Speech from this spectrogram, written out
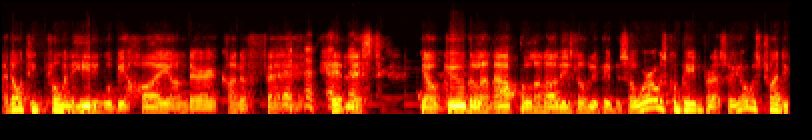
I don't think plumbing and heating will be high on their kind of uh, hit list. You know, Google and Apple and all these lovely people. So we're always competing for that. So you're always trying to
